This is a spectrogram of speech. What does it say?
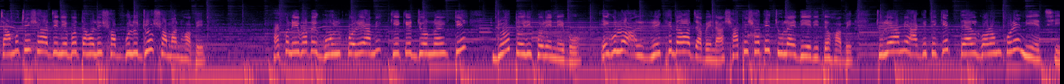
চামচের সাহায্যে নেব তাহলে সবগুলো ড্রো সমান হবে। এখন এভাবে গোল করে আমি কেকের জন্য একটি ড্রো তৈরি করে নেব। এগুলো রেখে দেওয়া যাবে না, সাথে সাথে চুলায় দিয়ে দিতে হবে। চুলায় আমি আগে থেকে তেল গরম করে নিয়েছি।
